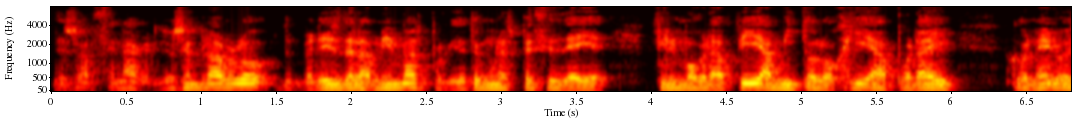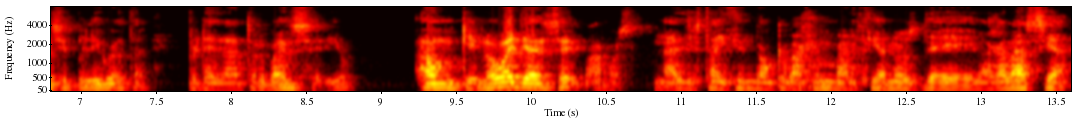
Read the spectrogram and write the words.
de Schwarzenegger. Yo siempre hablo, veréis de las mismas, porque yo tengo una especie de filmografía, mitología por ahí con héroes y películas. tal. Predator va en serio. Aunque no vaya en serio, vamos, nadie está diciendo que bajen marcianos de la galaxia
